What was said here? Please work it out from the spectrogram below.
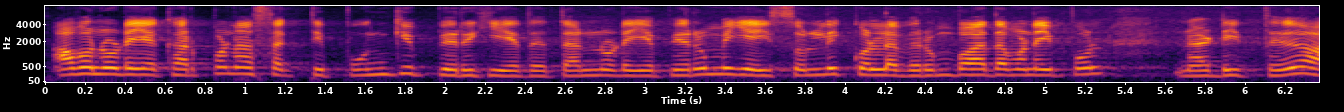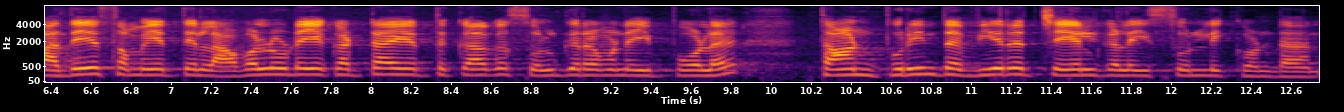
அவனுடைய கற்பனா சக்தி பொங்கி பெருகியது. தன்னுடைய பெருமையை சொல்லிக்கொள்ள விரும்பாதவனைப் போல் நடித்து அதே சமயத்தில் அவளுடைய கட்டாயத்துக்காக சொல்கிறவனைப் போல தான் புரிந்த வீரச் செயல்களை சொல்லிக்கொண்டான்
